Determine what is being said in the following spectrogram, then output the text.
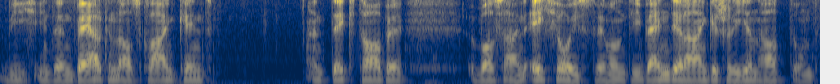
wie ich in den Bergen als Kleinkind entdeckt habe, was ein Echo ist, wenn man die Wände reingeschrien hat und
